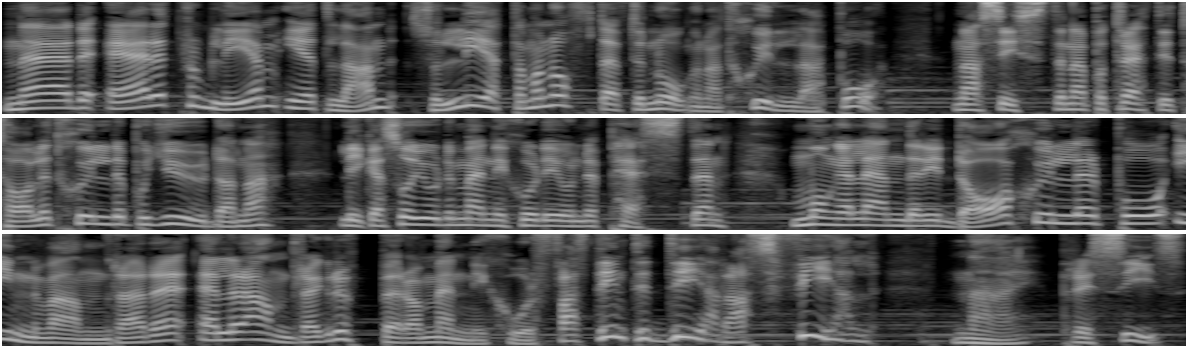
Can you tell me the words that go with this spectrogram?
när det är ett problem i ett land så letar man ofta efter någon att skylla på. Nazisterna på 30-talet skyllde på judarna. Likaså gjorde människor det under pesten. Många länder idag skyller på invandrare eller andra grupper av människor, fast det är inte deras fel. Nej, precis.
